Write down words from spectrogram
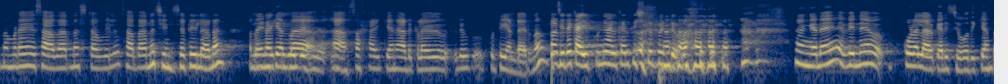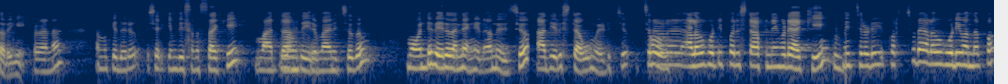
നമ്മുടെ സാധാരണ സ്റ്റൗവിൽ സാധാരണ ചീനിച്ചട്ടിയിലാണ് അന്ന് എനിക്കന്ന് ആ സഹായിക്കാൻ അടുക്കള ഒരു കുട്ടി ഉണ്ടായിരുന്നു ചേച്ചിയുടെ ആൾക്കാർക്ക് ഇഷ്ടപ്പെട്ടു. അങ്ങനെ പിന്നെ കൂടുതൽ ആൾക്കാർ ചോദിക്കാൻ തുടങ്ങി. ഇപ്പോഴാണ് നമുക്കിതൊരു ശരിക്കും ബിസിനസ്സാക്കി മാറ്റാൻ തീരുമാനിച്ചതും. മോന്റെ പേര് തന്നെ അങ്ങ് ഇടാന്ന് ചോദിച്ചു. ആദ്യം ഒരു സ്റ്റൗ മേടിച്ചു. ഇച്ചിരി അളവ് കൂട്ടി ഇപ്പോൾ ഒരു സ്റ്റാഫിനെയും കൂടെ ആക്കി. ഇച്ചിരി കൂടി കുറച്ചുകൂടെ അളവ് കൂടി വന്നപ്പോൾ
